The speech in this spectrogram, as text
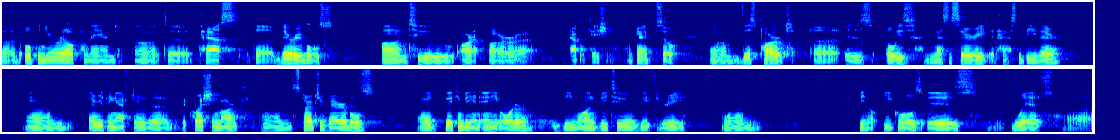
uh, the OpenURL command uh, to pass the variables onto our, our uh, application. Okay, so um, this part uh, is always necessary. It has to be there. Um, everything after the, the question mark um, starts your variables. Uh, they can be in any order, V1, V2, V3. Um, you know, equals is with uh,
